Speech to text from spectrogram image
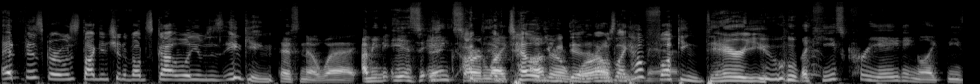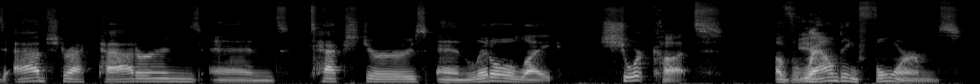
Ed Piskor was talking shit about Scott Williams' inking. There's no way. I mean, his inks are I'm, like I'm telling you, he did. And I was like, how man. fucking dare you? Like he's creating like these abstract patterns and textures and little like shortcuts of yeah. rounding forms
